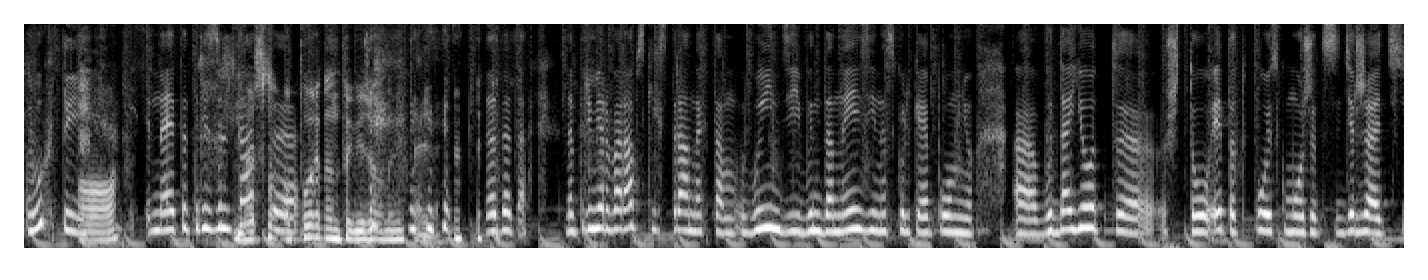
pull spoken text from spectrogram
Ух ты! О. На этот результат... На слово э, порно он побежал моментально. Да-да-да. Например, в арабских странах, там, в Индии, в Индонезии, насколько я помню, э, выдает, э, что этот поиск может содержать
